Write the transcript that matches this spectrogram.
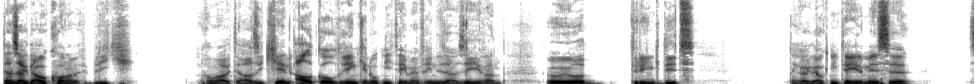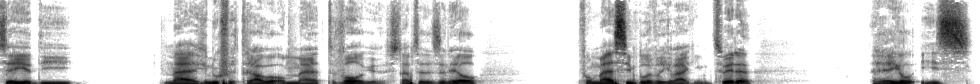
dan zou ik dat ook gewoon aan mijn publiek promoten. Als ik geen alcohol drink en ook niet tegen mijn vrienden zou zeggen van, oh ja, drink dit, dan ga ik dat ook niet tegen de mensen zeggen die mij genoeg vertrouwen om mij te volgen. Snap je? Dat is een heel, voor mij, simpele vergelijking. De tweede regel is,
